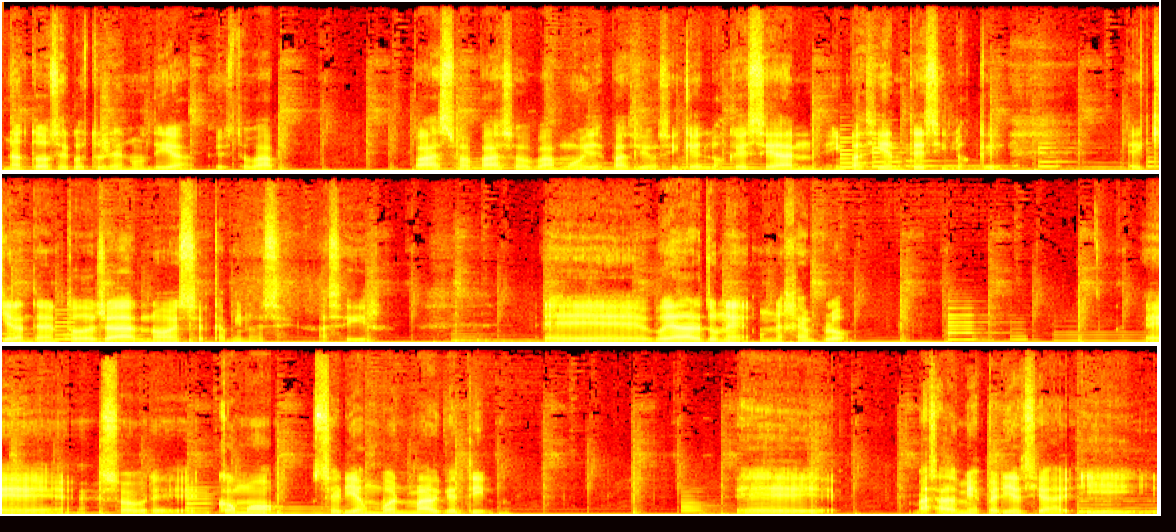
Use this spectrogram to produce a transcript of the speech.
No todo se construye en un día. Esto va paso a paso, va muy despacio. Así que los que sean impacientes y los que eh, quieran tener todo ya, no es el camino ese a seguir. Eh, voy a darte un, un ejemplo eh, sobre cómo sería un buen marketing basada en mi experiencia y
